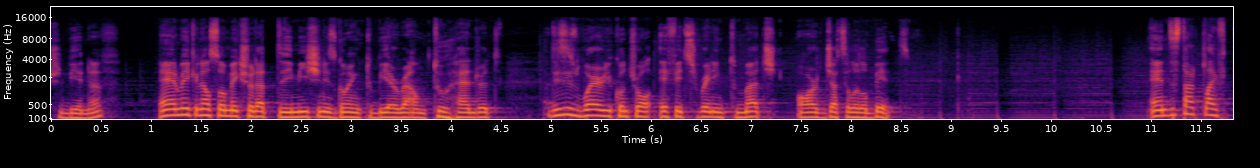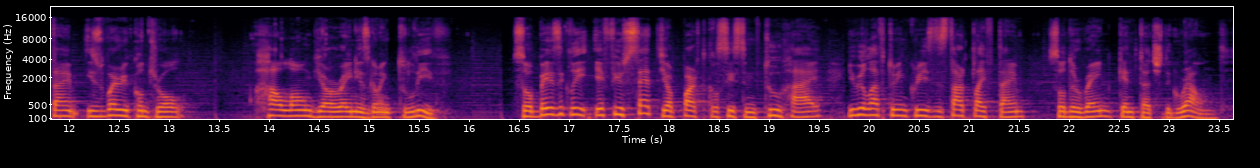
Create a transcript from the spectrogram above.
should be enough. And we can also make sure that the emission is going to be around 200. This is where you control if it's raining too much or just a little bit. And the start lifetime is where you control how long your rain is going to live. So basically, if you set your particle system too high, you will have to increase the start lifetime so the rain can touch the ground.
